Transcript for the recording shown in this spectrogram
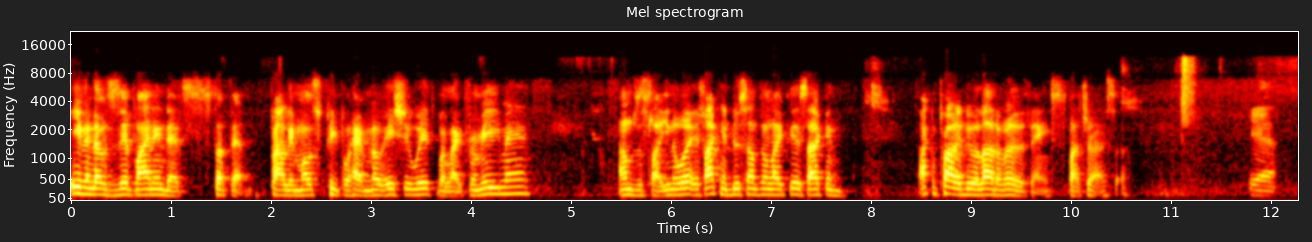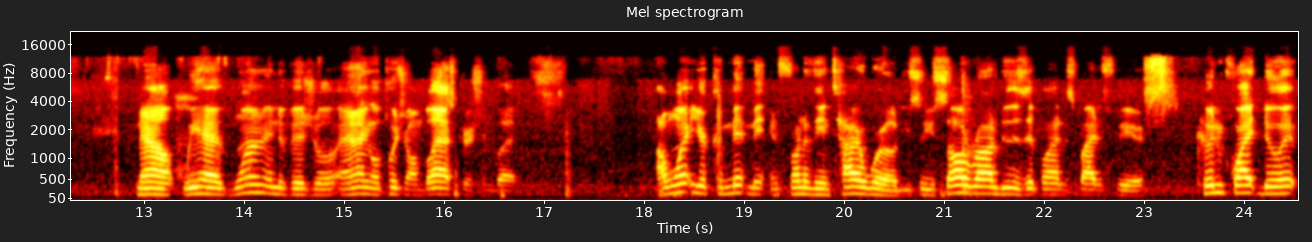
even though zip lining, that's stuff that probably most people have no issue with. But like for me, man, I'm just like, you know what, if I can do something like this, I can I can probably do a lot of other things if I try. So Yeah. Now we had one individual, and I ain't gonna put you on blast, Christian, but I want your commitment in front of the entire world. You so you saw Ron do the zip line despite his fear, couldn't quite do it,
